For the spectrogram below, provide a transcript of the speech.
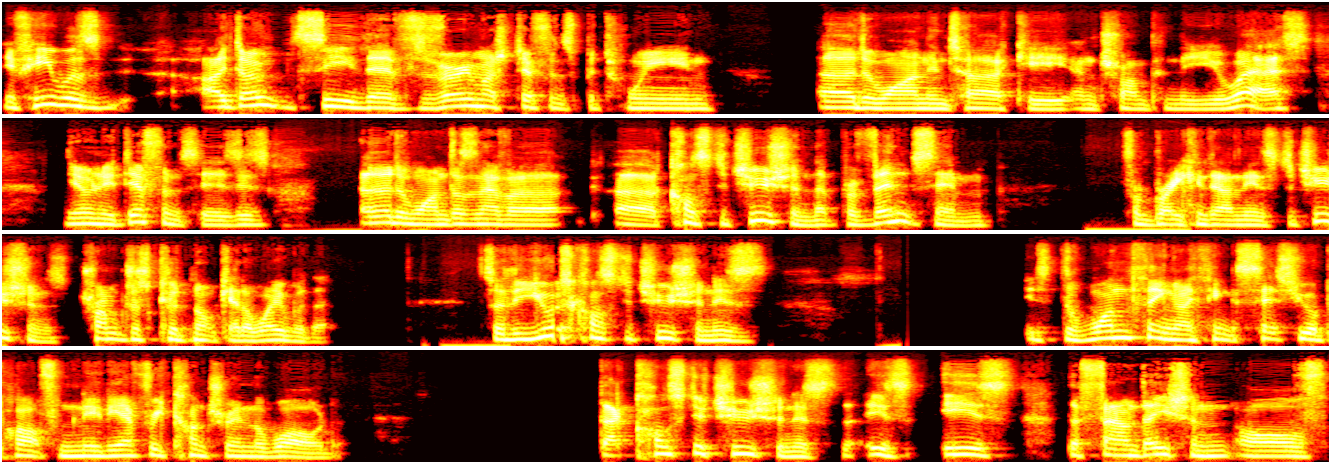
If he was, I don't see there's very much difference between Erdogan in Turkey and Trump in the US. The only difference is, is Erdogan doesn't have a, a constitution that prevents him from breaking down the institutions. Trump just could not get away with it. So the US Constitution is is the one thing I think sets you apart from nearly every country in the world. That constitution is is is the foundation of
